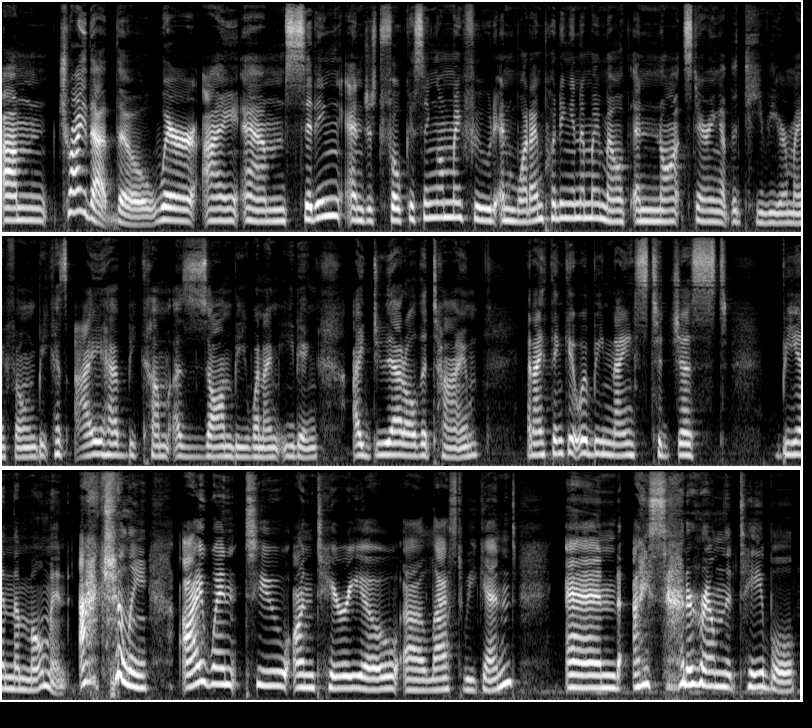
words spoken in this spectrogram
um try that though where I am sitting and just focusing on my food and what I'm putting into my mouth and not staring at the TV or my phone because I have become a zombie when I'm eating. I do that all the time and I think it would be nice to just be in the moment. Actually, I went to Ontario uh, last weekend and I sat around the table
